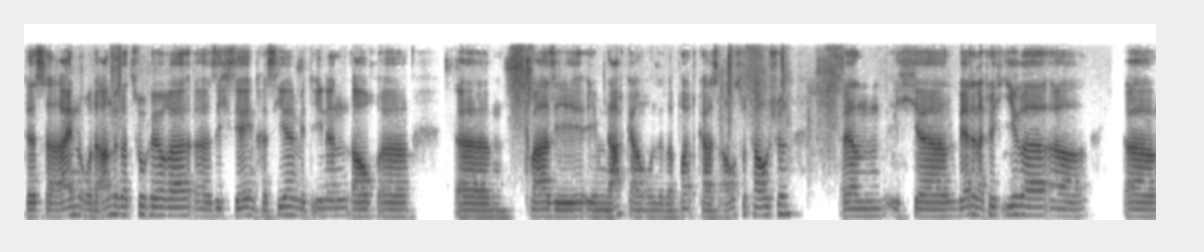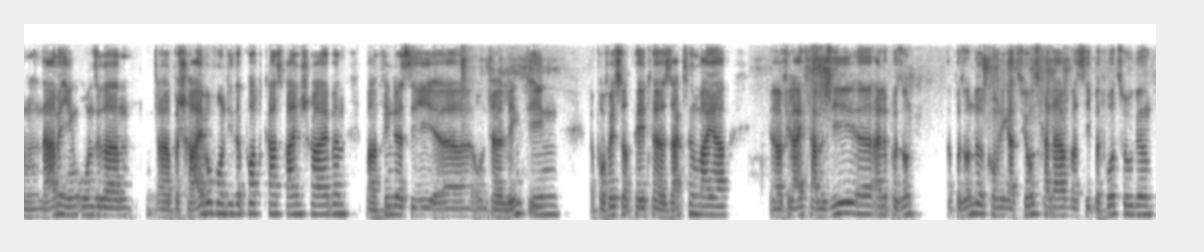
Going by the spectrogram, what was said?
dass ein oder andere Zuhörer äh, sich sehr interessieren, mit Ihnen auch äh, äh, quasi im Nachgang unserer Podcasts auszutauschen. Ähm, ich äh, werde natürlich Ihre äh, ähm, Name in unsere äh, Beschreibung von dieser Podcast reinschreiben. Man findet sie unter LinkedIn, Professor Peter Sachsenmeier. vielleicht haben Sie eine besondere Kommunikationskanal, was Sie bevorzugen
